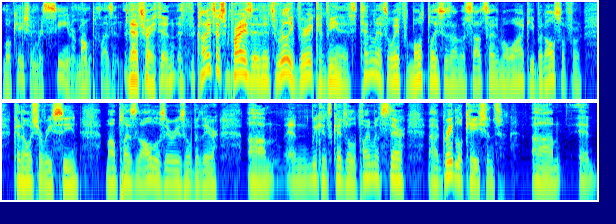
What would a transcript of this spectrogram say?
location, Racine or Mount Pleasant. That's right, and the clients are surprised, and it's really very convenient. It's 10 minutes away from most places on the south side of Milwaukee, but also for Kenosha, Racine, Mount Pleasant, all those areas over there. Um, and we can schedule appointments there. Uh, great locations. Um, and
